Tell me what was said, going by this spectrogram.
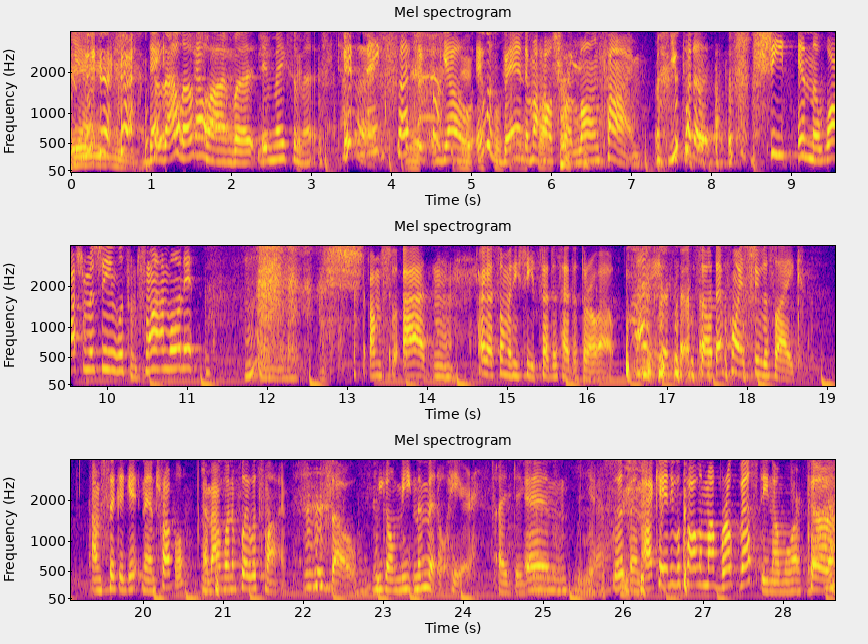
Yeah. Because I love slime, but it makes a mess. It makes such a yo. It was banned in my house for a long nice. You put a sheet in the washing machine with some slime on it. I'm so, I, mm, I got so many sheets I just had to throw out. so at that point, she was like, "I'm sick of getting in trouble, and I want to play with slime. So we gonna meet in the middle here." I dig that. And yeah, listen, I can't even call him my broke bestie no more. Cause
